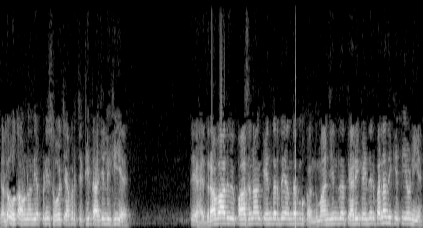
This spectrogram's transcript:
ਚਲੋ ਉਹ ਤਾਂ ਉਹਨਾਂ ਦੀ ਆਪਣੀ ਸੋਚ ਹੈ, ਪਰ ਚਿੱਠੀ ਤਾਂ ਅੱਜ ਲਿਖੀ ਹੈ। ਤੇ ਹైదరాబాద్ ਵਿਪਾਸਨਾ ਕੇਂਦਰ ਦੇ ਅੰਦਰ ਮੁਕੰਦ ਮਾਨ ਜੀ ਨੇ ਤਾਂ ਤਿਆਰੀ ਕਈ ਦਿਨ ਪਹਿਲਾਂ ਦੀ ਕੀਤੀ ਹੋਣੀ ਹੈ।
